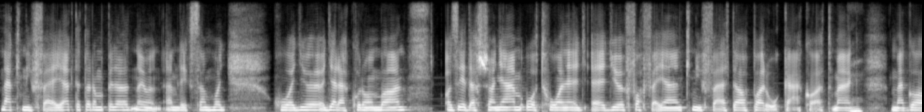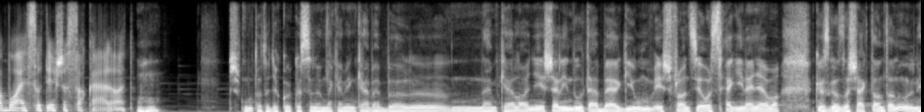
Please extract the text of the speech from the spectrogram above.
megknifeljek. Tehát arra például nagyon emlékszem, hogy, hogy gyerekkoromban az édesanyám otthon egy, egy fafejen knifelte a parókákat, meg, uh-huh. meg a bajszot és a szakállat. Uh-huh és mutat, hogy akkor köszönöm nekem inkább ebből nem kell annyi, és elindultál Belgium és Franciaország irányába közgazdaságtan tanulni?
